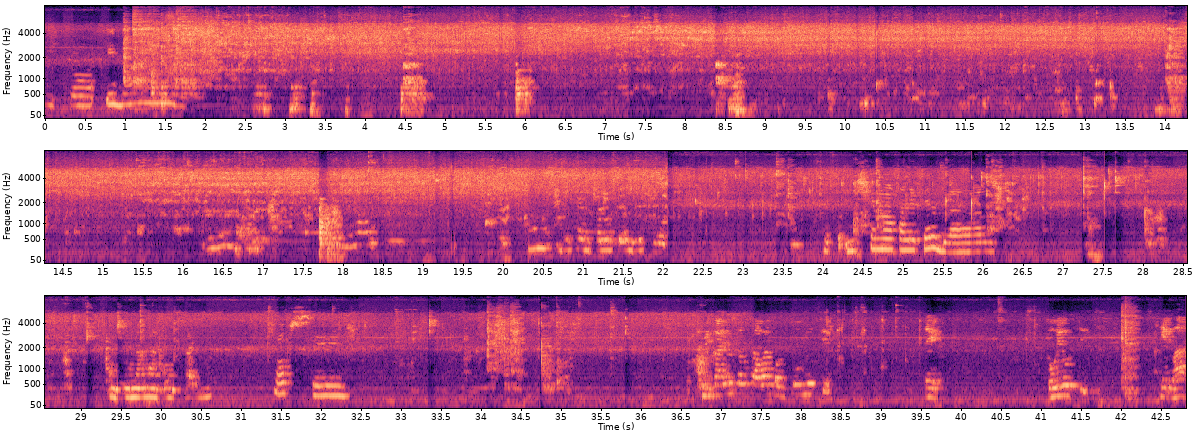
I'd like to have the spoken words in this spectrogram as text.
Ito, iba. Ito na siya mga ka-little vlog. Ang una na kung saan. Oopsie. आम्ही काय संस्थावर मग तू होते एक तू होती एक ना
